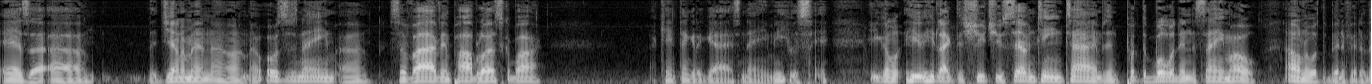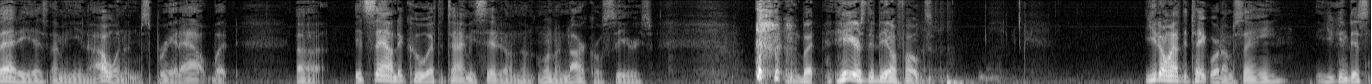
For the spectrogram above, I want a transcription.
as uh, uh the gentleman, uh, what was his name? Uh, surviving Pablo Escobar. I can't think of the guy's name. He was he going he he like to shoot you 17 times and put the bullet in the same hole. I don't know what the benefit of that is. I mean, you know, I want them spread out, but uh, it sounded cool at the time he said it on the, one of the Narco series. but here's the deal, folks. You don't have to take what I'm saying. You can dis-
